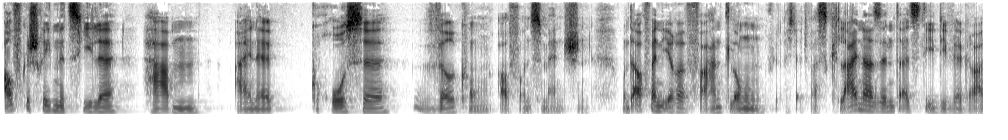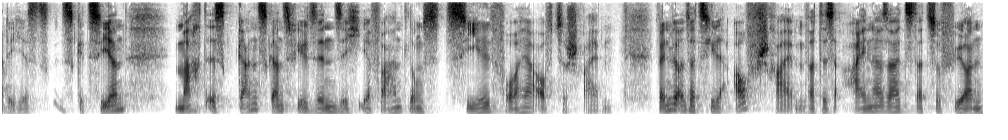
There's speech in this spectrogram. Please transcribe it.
Aufgeschriebene Ziele haben eine große Wirkung auf uns Menschen. Und auch wenn Ihre Verhandlungen vielleicht etwas kleiner sind als die, die wir gerade hier skizzieren, macht es ganz, ganz viel Sinn, sich Ihr Verhandlungsziel vorher aufzuschreiben. Wenn wir unser Ziel aufschreiben, wird es einerseits dazu führen,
